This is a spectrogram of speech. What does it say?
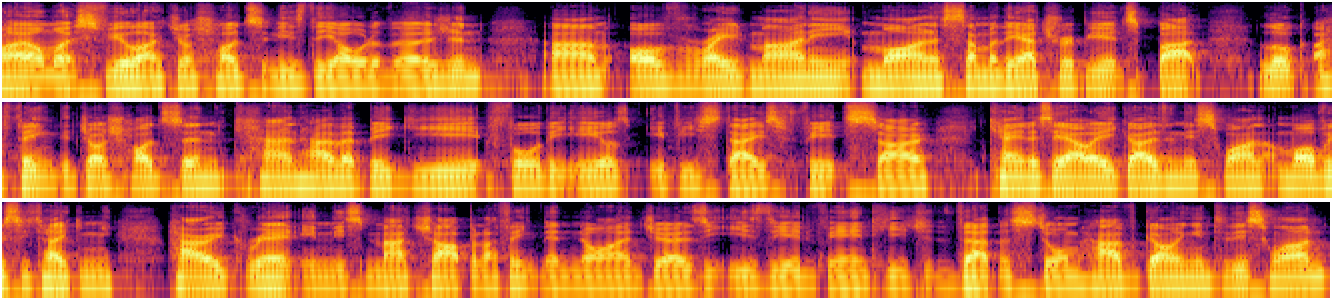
I almost feel like Josh Hodgson is the older version um, of Reed Mahoney, minus some of the attributes. But look, I think that Josh Hodgson can have a big year for the Eels if he stays fit. So, keen to see how he goes in this one. I'm obviously taking Harry Grant in this matchup, and I think the nine jersey is the advantage that the Storm have going into this one.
